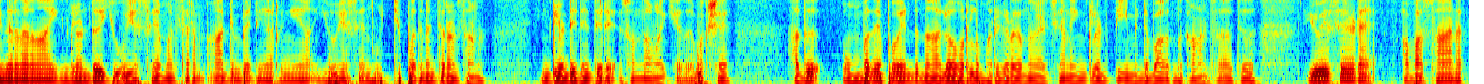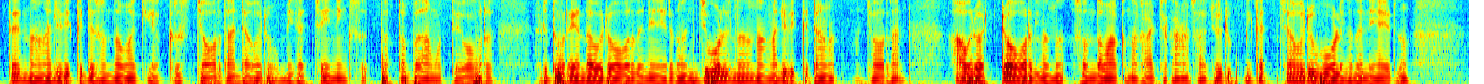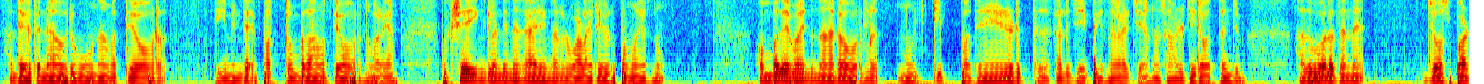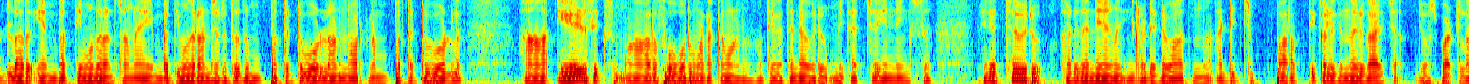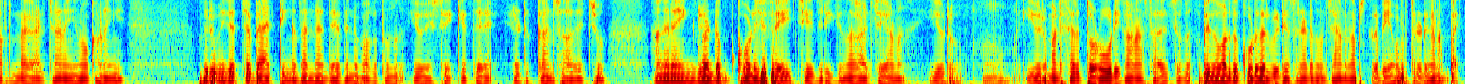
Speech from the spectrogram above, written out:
ഇന്നലെ നടന്ന England U S A മത്സരം. ആദ്യം ബാറ്റിംഗ് ഇറങ്ങിയ യു എസ് എ നൂറ്റി പതിനഞ്ച് റൺസാണ് ഇംഗ്ലണ്ടിനെതിരെ സ്വന്തമാക്കിയത്. പക്ഷേ അത് ഒമ്പത് പോയിന്റ് നാല് ഓവറിൽ മറികടക്കുന്ന കാഴ്ചയാണ് ഇംഗ്ലണ്ട് ടീമിന്റെ ഭാഗത്ത് നിന്ന് കാണാൻ സാധിച്ചത്. യു എസ് എയുടെ അവസാനത്തെ നാല് വിക്കറ്റ് സ്വന്തമാക്കിയ ക്രിസ് ജോർദാന്റെ ഒരു മികച്ച ഇന്നിങ്സ് പത്തൊമ്പതാമത്തെ ഓവർ എടുത്തു പറയേണ്ട ഒരു ഓവർ തന്നെയായിരുന്നു. അഞ്ച് ബോളിൽ നിന്ന് നാല് വിക്കറ്റാണ് ജോർദാൻ ആ ഒരു ഒറ്റ ഓവറിൽ നിന്ന് സ്വന്തമാക്കുന്ന കാഴ്ച കാണാൻ സാധിച്ചു. ഒരു മികച്ച ഒരു ബോളിംഗ് തന്നെയായിരുന്നു അദ്ദേഹത്തിന്റെ ആ ഒരു മൂന്നാമത്തെ ഓവർ ടീമിന്റെ പത്തൊമ്പതാമത്തെ ഓവർ എന്ന് പറയാം. പക്ഷേ ഇംഗ്ലണ്ടിന് കാര്യങ്ങൾ വളരെ എളുപ്പമായിരുന്നു. ഒമ്പത് പോയിന്റ് നാല് ഓവറിൽ നൂറ്റി പതിനേഴ് എടുത്ത് കളി ജയിപ്പിക്കുന്ന കാഴ്ചയാണ് സാൾട്ട് ഇരുപത്തഞ്ചും. അതുപോലെ തന്നെ ജോസ് ബട്ട്ലർ എൺപത്തിമൂന്ന് റൺസാണ് എൺപത്തിമൂന്ന് റൺസ് എടുത്തത് മുപ്പത്തെട്ട് ബോളിലാണെന്ന് ഓർക്കണം. മുപ്പത്തെട്ട് ബോളിൽ ആ ഏഴ് സിക്സും ആറ് ഫോറും അടക്കമാണ് അദ്ദേഹത്തിന്റെ ഒരു മികച്ച ഇന്നിങ്സ്. മികച്ച ഒരു കളി തന്നെയാണ് ഇംഗ്ലണ്ടിന്റെ ഭാഗത്തുനിന്ന് അടിച്ച് പറത്തി കളിക്കുന്ന ഒരു കാഴ്ച. ജോസ് ബട്ട്ലറിന്റെ കാഴ്ച ആണെങ്കിൽ നോക്കുകയാണെങ്കിൽ ഒരു മികച്ച ബാറ്റിംഗ് തന്നെ അദ്ദേഹത്തിന്റെ ഭാഗത്തുനിന്ന് യു എസ് എക്കെതിരെ എടുക്കാൻ സാധിച്ചു. അങ്ങനെ ഇംഗ്ലണ്ടും ക്വാളിഫൈ ചെയ്തിരിക്കുന്ന കാഴ്ചയാണ് ഈ ഒരു ഈ ഒരു മത്സരത്തോടു കൂടി കാണാൻ സാധിച്ചത്. അപ്പോൾ ഇതുപോലത്തെ കൂടുതൽ വീഡിയോസിനായിട്ട് നമ്മുടെ ചാനൽ സബ്സ്ക്രൈബ് ചെയ്യാൻ പുറത്തെടുക്കണം ബൈ.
